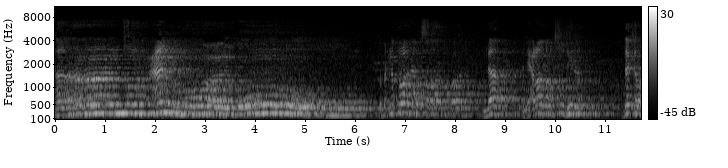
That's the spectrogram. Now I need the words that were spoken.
أنتم عنه معرضون طب إحنا قرأنا في صلاة قرأنا. لا الإعراض المقصود هنا ذكره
